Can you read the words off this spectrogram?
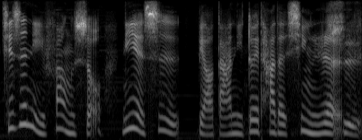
其实你放手，你也是表达你对他的信任，是，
